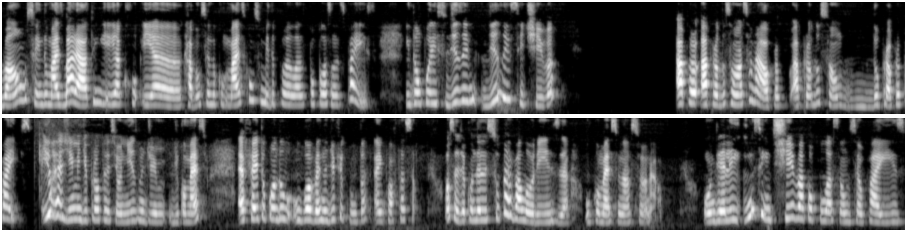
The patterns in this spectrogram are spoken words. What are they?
vão sendo mais baratos e, e, e acabam sendo mais consumidos pela população desse país. Então, por isso, desincentiva a, a produção nacional, a produção do próprio país. E o regime de protecionismo de, de comércio é feito quando o governo dificulta a importação. Ou seja, quando ele supervaloriza o comércio nacional onde ele incentiva a população do seu país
